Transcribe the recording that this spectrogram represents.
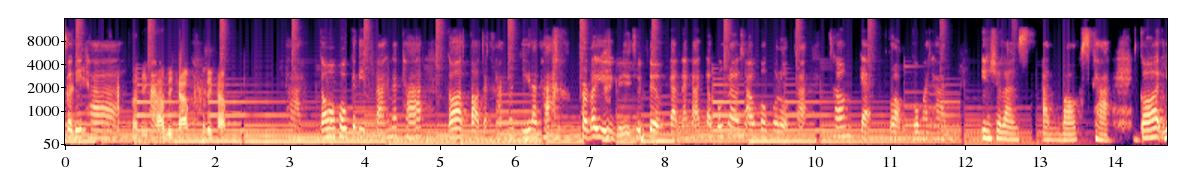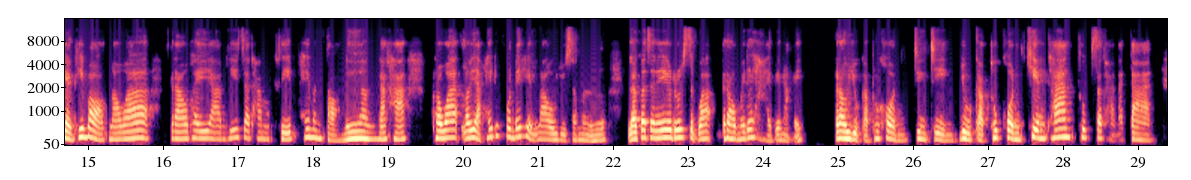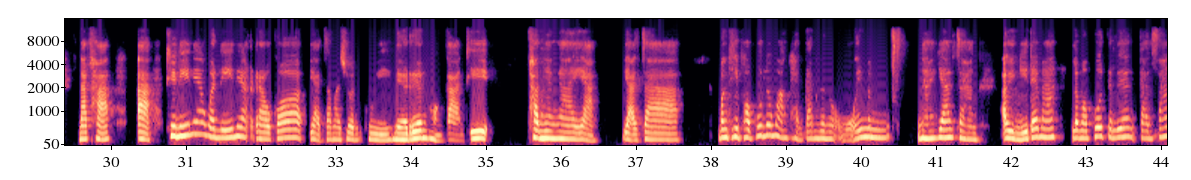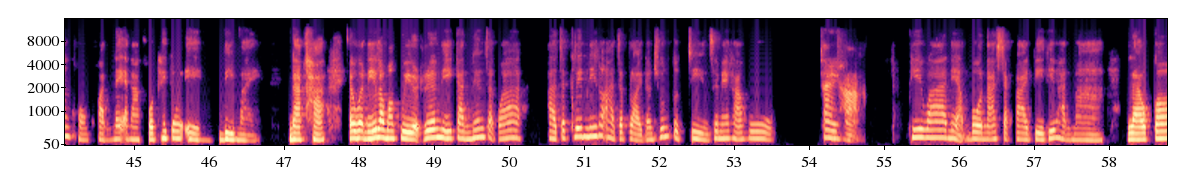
สวัสดีค่ะ สวัสดีครับ สวัสดีครับ สวัสดีครับ ค่ะ ก็มาพบกันอีกครั้งนะคะ ก็ต่อจากครั้งเมื่อกี้ละค่ะ เพราะเรายังอยู่ในชุดเดิมกันนะคะ กับพวกเราชาวโคโคโรค่ะ ช่องแกะกล่องกรมธรรม์ Insurance Unbox ค่ะ ก็อย่างที่บอกเนาะว่าเราพยายามที่จะทำคลิปให้มันต่อเนื่องนะคะ เพราะว่าเราอยากให้ทุกคนได้เห็นเราอยู่เสมอ แล้วก็จะได้รู้สึกว่าเราไม่ได้หายไปไหน เราอยู่กับทุกคนจริง ๆ อยู่กับทุกคนเคียงข้างทุกสถานการณ์นะคะอะทีนี้เนี่ยวันนี้เนี่ยเราก็อยากจะมาชวนคุยในเรื่องของการที่ทำยังไงอะอยากจะบางทีพอพูดเรื่องวางแผนการเงินโอ้ยมันนะยากจัง เอาอย่างนี้ได้ไหมเรามาพูดกันเรื่องการสร้างของขวัญในอนาคตให้ตัวเองดีไหมนะคะแต่วันนี้เรามาคุยเรื่องนี้กันเนื่องจากว่าอาจจะคลิปนี้เราอาจจะปล่อยตอนช่วงตรุษจีนใช่ไหมคะฮู้ใช่ค่ะ พี่ว่าเนี่ยโบนัสจากปลายปีที่ผ่านมา แล้วก็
